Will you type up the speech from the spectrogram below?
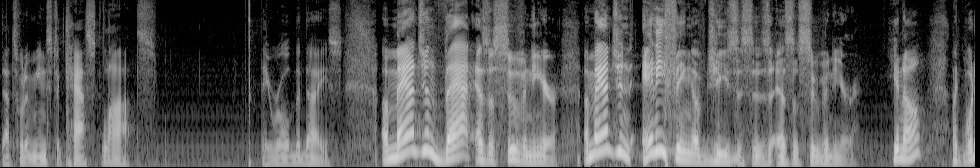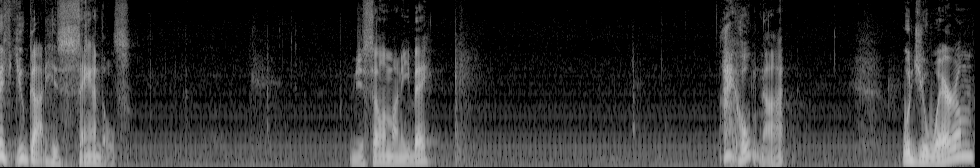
That's what it means to cast lots. They rolled the dice. Imagine that as a souvenir. Imagine anything of Jesus's as a souvenir. You know? Like, what if you got his sandals? Would you sell them on eBay? I hope not. Would you wear them?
